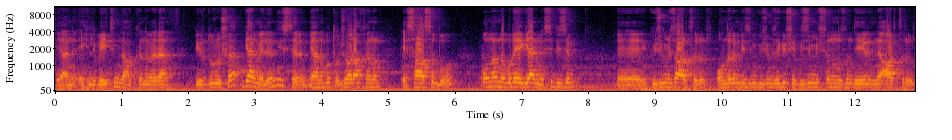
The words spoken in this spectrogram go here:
yani ehli beytin de hakkını veren bir duruşa gelmelerini isterim. Yani bu coğrafyanın esası bu. Onların da buraya gelmesi bizim e, gücümüzü artırır. Onların bizim gücümüze güç, bizim misyonumuzun değerini artırır.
